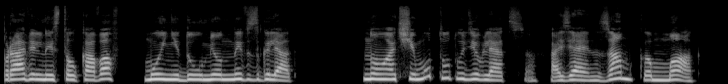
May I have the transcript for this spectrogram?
правильно истолковав мой недоуменный взгляд. Ну а чему тут удивляться? Хозяин замка — маг,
